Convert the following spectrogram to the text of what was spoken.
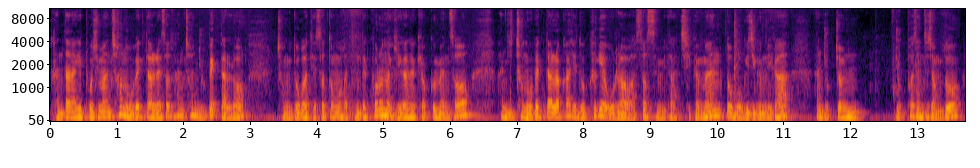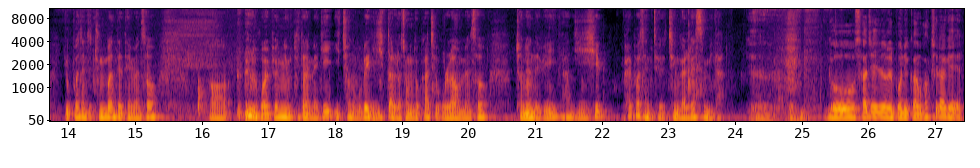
간단하게 보시면 1,500달러에서 한 1,600달러 정도가 됐었던 것 같은데 코로나 기간을 겪으면서 한 2,500달러까지도 크게 올라왔었습니다. 지금은 또 모기지 금리가 한 6.6% 정도, 6% 중반대 되면서 어, 월 평균 부담액이 2,520달러 정도까지 올라오면서 전년 대비 한 28% 증가를 했습니다. 요 사진을 보니까 확실하게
